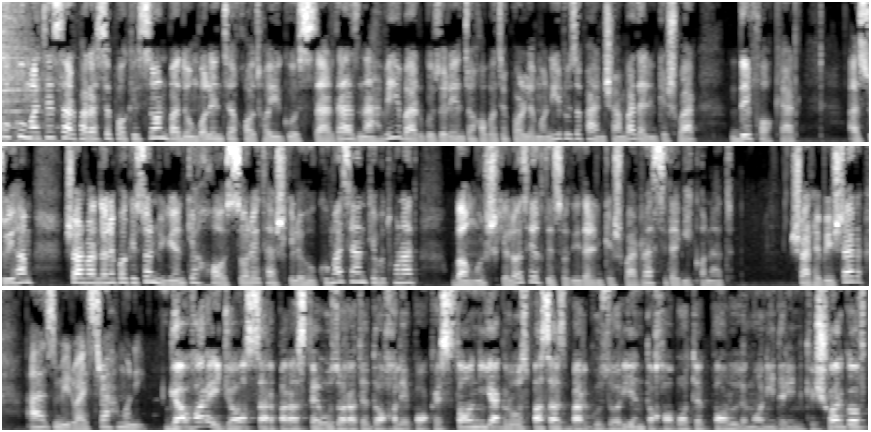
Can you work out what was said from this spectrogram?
حکومت سرپرست پاکستان و دنبال انتقادهای گسترده از نحوه برگزاری انتخابات پارلمانی روز پنجشنبه در این کشور دفاع کرد. از سوی هم شهروندان پاکستان می‌گویند که خواستار تشکیل حکومتی هستند که بتواند به مشکلات اقتصادی در این کشور رسیدگی کند. شرح بیشتر از میرویس رحمانی. گوهر ایجاز سرپرست وزارت داخل پاکستان یک روز پس از برگزاری انتخابات پارلمانی در این کشور گفت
